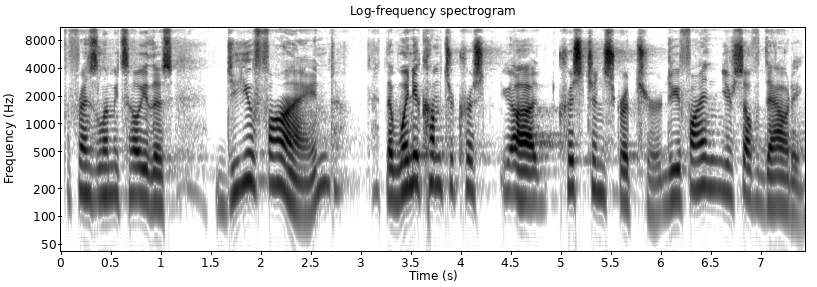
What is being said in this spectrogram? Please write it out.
But, friends, let me tell you this. Do you find that when you come to Christ, uh, Christian scripture, do you find yourself doubting?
